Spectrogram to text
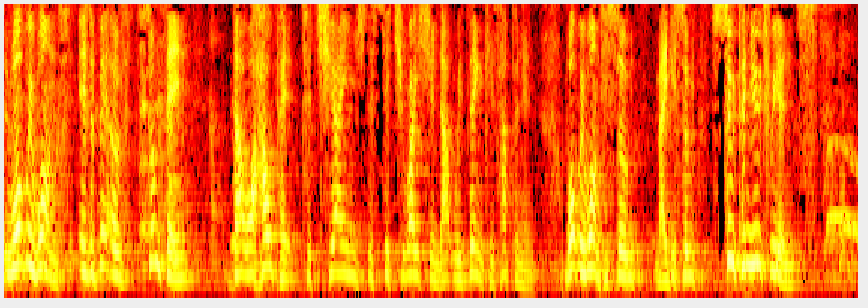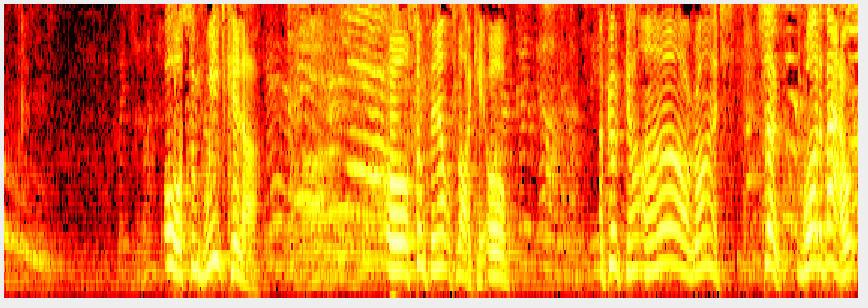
What we want is a bit of something that will help it to change the situation that we think is happening. What we want is some, maybe some super nutrients or some weed killer, or something else like it, or a good guy. Oh, right. So, what about?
